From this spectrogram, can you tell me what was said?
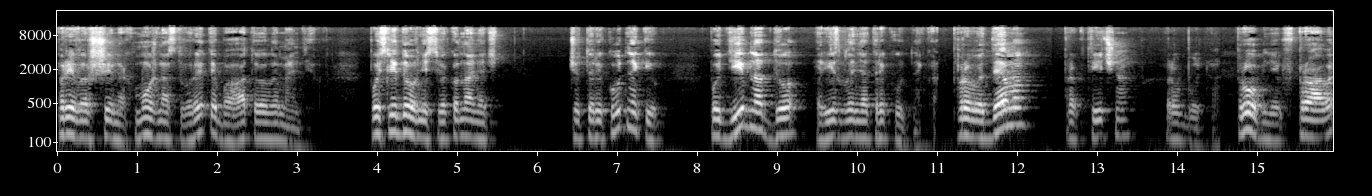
При вершинах можна створити багато елементів. Послідовність виконання чотирикутників подібна до різьблення трикутника. Проведемо практичну роботу. Пробні вправи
